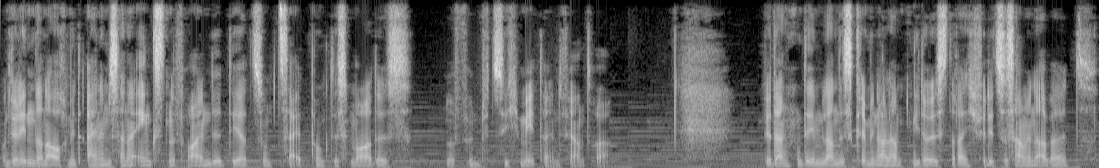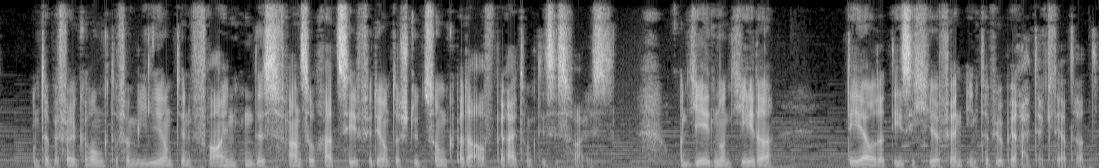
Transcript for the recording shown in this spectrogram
Und wir reden dann auch mit einem seiner engsten Freunde, der zum Zeitpunkt des Mordes nur 50 Meter entfernt war. Wir danken dem Landeskriminalamt Niederösterreich für die Zusammenarbeit und der Bevölkerung, der Familie und den Freunden des Franz Uchazi für die Unterstützung bei der Aufbereitung dieses Falls. Und jeden und jeder, der oder die sich hier für ein Interview bereit erklärt hat.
